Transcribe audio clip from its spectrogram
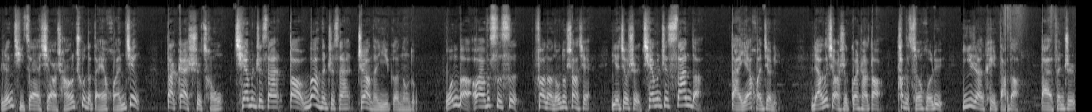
人体在小肠处的胆盐环境大概是从千分之三到万分之三这样的一个浓度。我们把 OF44 放到浓度上限，也就是千分之三的胆盐环境里，两个小时观察到它的存活率依然可以达到百分之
